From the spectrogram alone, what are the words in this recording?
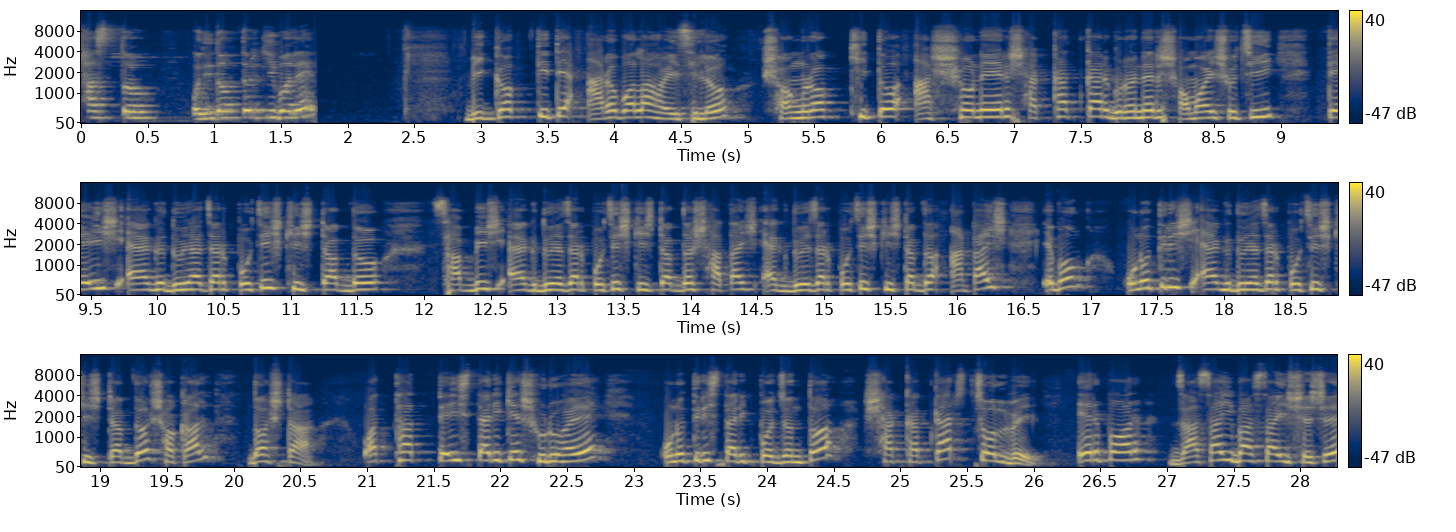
স্বাস্থ্য অধিদপ্তর কি বলে? বিজ্ঞপ্তিতে আরও বলা হয়েছিল সংরক্ষিত আসনের সাক্ষাৎকার গ্রহণের সময়সূচি তেইশ এক দুই হাজার পঁচিশ খ্রিস্টাব্দ, ছাব্বিশ এক দুই হাজার পঁচিশ খ্রিস্টাব্দ, সাতাইশ এক দুই হাজার পঁচিশ খ্রিস্টাব্দ, আটাইশ এবং উনত্রিশ এক দুই হাজার পঁচিশ খ্রিস্টাব্দ সকাল দশটা। অর্থাৎ তেইশ তারিখে শুরু হয়ে উনত্রিশ তারিখ পর্যন্ত সাক্ষাৎকার চলবে। এরপর যাচাই বাছাই শেষে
